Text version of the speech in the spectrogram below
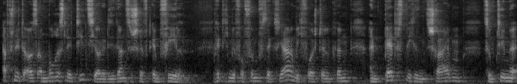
Abschnitte aus Amoris Laetitia oder die ganze Schrift empfehlen. Hätte ich mir vor fünf, sechs Jahren nicht vorstellen können, ein päpstliches Schreiben zum Thema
